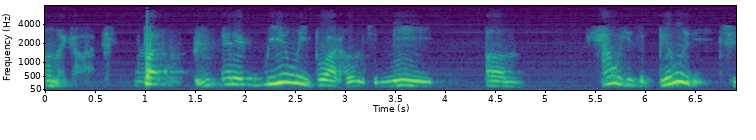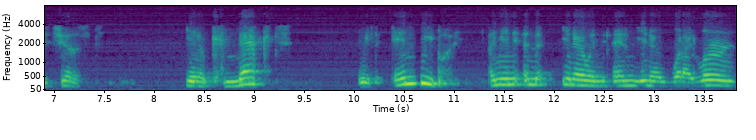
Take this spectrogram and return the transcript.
oh my god! But and it really brought home to me um, how his ability to just you know connect with anybody. I mean, and you know, and and you know what I learned,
